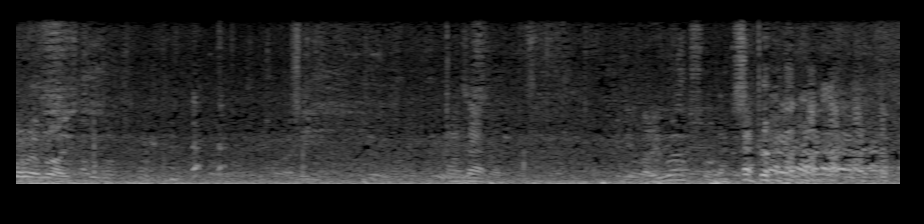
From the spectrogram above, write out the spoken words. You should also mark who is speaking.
Speaker 1: sorry I'm late.
Speaker 2: What's happened?
Speaker 1: for us.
